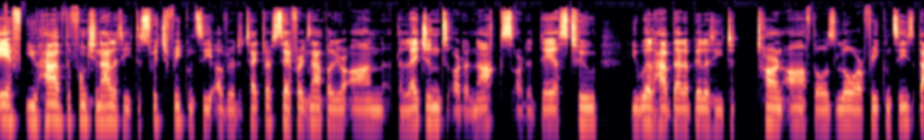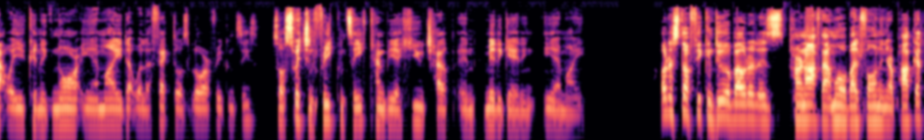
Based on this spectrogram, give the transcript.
If you have the functionality to switch frequency of your detector, say for example, you're on the Legend or the Knox or the Deus 2, you will have that ability to turn off those lower frequencies. That way, you can ignore EMI that will affect those lower frequencies. So, switching frequency can be a huge help in mitigating EMI. Other stuff you can do about it is turn off that mobile phone in your pocket.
